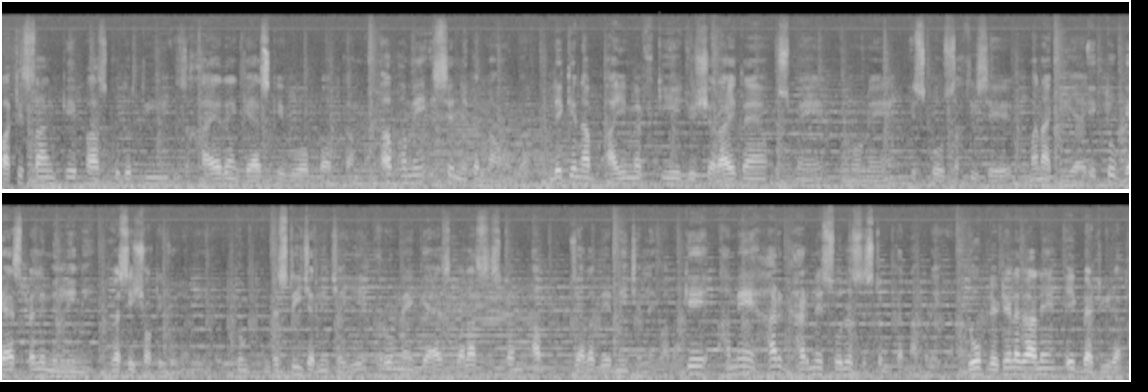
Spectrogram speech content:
पाकिस्तान के पास कुदरती ज़खायर हैं गैस के, वो अब बहुत कम है। अब हमें इससे निकलना होगा। लेकिन अब आईएमएफ की जो शराइ हैं, उसमें उन्होंने इसको सख्ती से मना किया है। एक तो गैस पहले मिलनी नहीं, वैसे ही शॉर्टेज हो जानी क्योंकि इंडस्ट्री चलनी चाहिए। घरों में गैस वाला सिस्टम अब ज़्यादा देर नहीं चलने वाला। कि हमें हर घर में सोलर सिस्टम करना पड़ेगा। दो प्लेटें लगा लें, एक बैटरी रख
